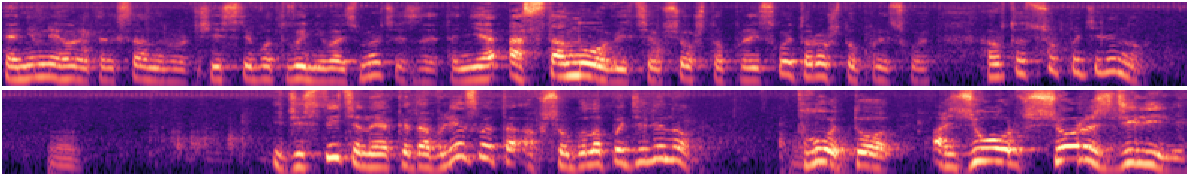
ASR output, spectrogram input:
И они мне говорят, Александр Иванович, если вот вы не возьметесь за это, не остановите все, что происходит, то что происходит. А вот это все поделено. И действительно, я когда влез в это, а все было поделено. Вплоть до озер, все разделили.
